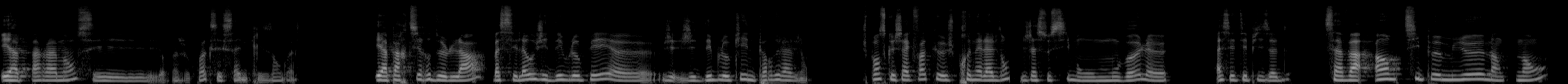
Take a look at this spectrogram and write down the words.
Et apparemment, c'est. Enfin, je crois que c'est ça une crise d'angoisse. Et à partir de là, bah, c'est là où j'ai développé, euh, j'ai j'ai débloqué une peur de l'avion. Je pense que chaque fois que je prenais l'avion, j'associe mon, mon vol euh, à cet épisode. Ça va un petit peu mieux maintenant.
